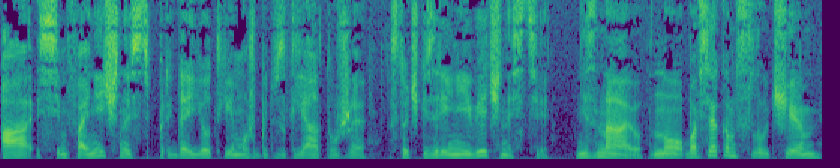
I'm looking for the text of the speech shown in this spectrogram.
а симфоничность придает ей, может быть, взгляд уже с точки зрения вечности. Не знаю, но во всяком случае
